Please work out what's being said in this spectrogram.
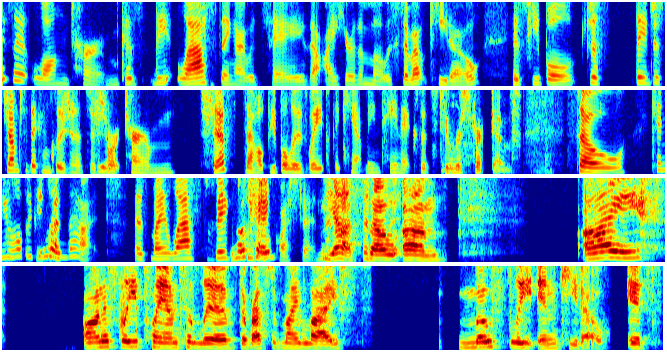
is it long term? Because the last thing I would say that I hear the most about keto is people just they just jump to the conclusion it's a yeah. short term shift to help people lose weight, but they can't maintain it because it's too restrictive. So, can you help explain yeah. that as my last big okay. question? yeah. So, um, I honestly plan to live the rest of my life mostly in keto. It's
